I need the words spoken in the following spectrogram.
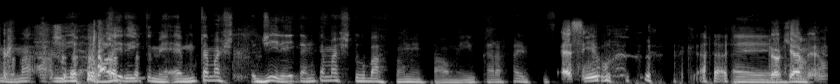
mas, a- man, direito, man, é muita mas... direito, é muita masturbação mental, e o cara faz isso. É sim, Eu... Caralho. É, pior que é mesmo.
